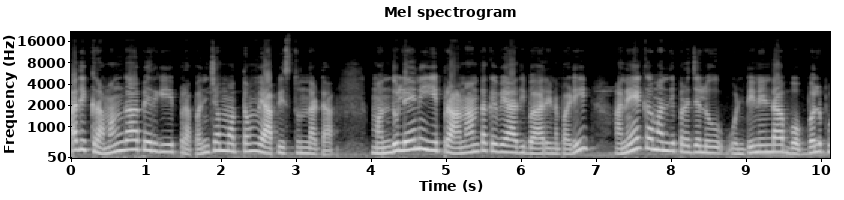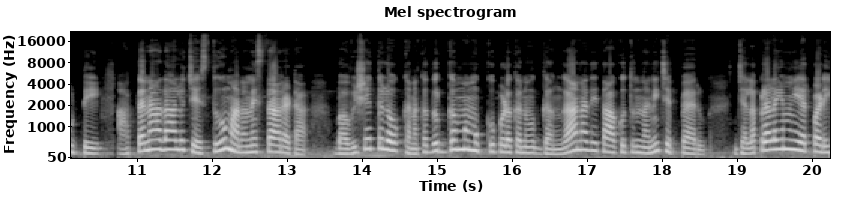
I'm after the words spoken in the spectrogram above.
అది క్రమంగా పెరిగి ప్రపంచం మొత్తం వ్యాపిస్తుందట. మందులేని ఈ ప్రాణాంతక వ్యాధి బారిన పడి అనేక మంది ప్రజలు ఒంటి నిండా బొబ్బలు పుట్టి అత్తనాదాలు చేస్తూ మరణిస్తారట. భవిష్యత్తులో కనకదుర్గమ్మ ముక్కు పుడకను గంగానది తాకుతుందని చెప్పారు. జలప్రలయం ఏర్పడి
